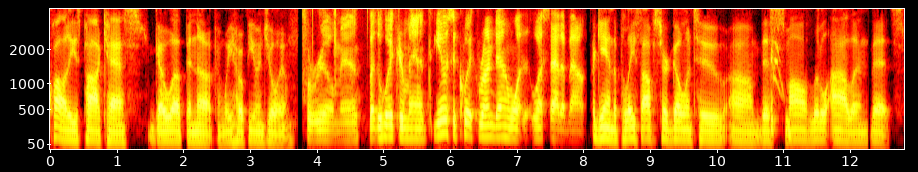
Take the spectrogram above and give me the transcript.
quality of these podcasts go up and up, and we hope you enjoy them. For real, man. But the Wicker Man, give us a quick rundown. What what's that about? Again, the police officer going to um, this small little island that's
